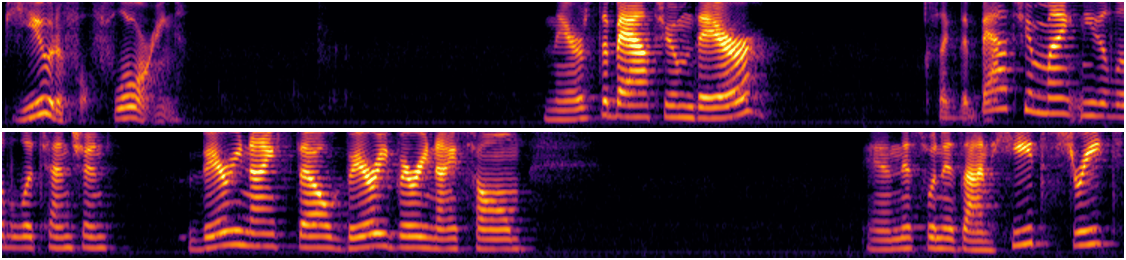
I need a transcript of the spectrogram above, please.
Beautiful flooring. And there's the bathroom there. Looks like the bathroom might need a little attention. Very nice though. Very, very nice home. And this one is on Heath Street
